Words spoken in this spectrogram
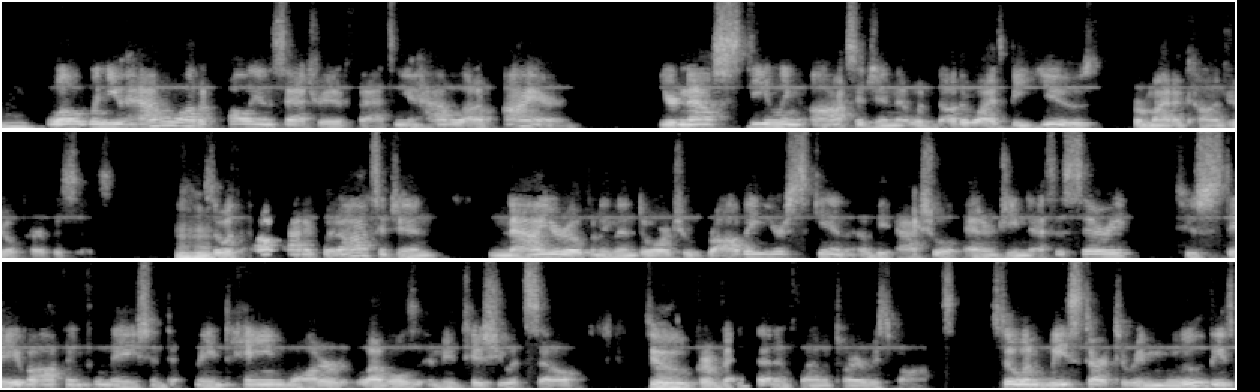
Mm. Well, when you have a lot of polyunsaturated fats and you have a lot of iron, you're now stealing oxygen that would otherwise be used for mitochondrial purposes. Mm-hmm. So without adequate oxygen, now you're opening the door to robbing your skin of the actual energy necessary to stave off inflammation, to maintain water levels in the tissue itself, to mm. prevent that inflammatory response. So when we start to remove these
